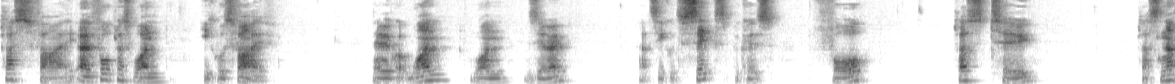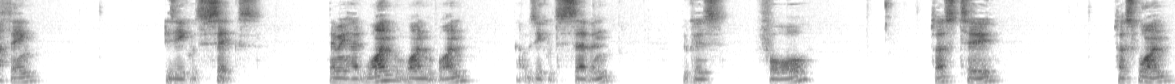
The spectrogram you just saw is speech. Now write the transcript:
plus 5, uh, 4 plus 1 equals 5. Then we've got 1, 1, 0. That's equal to 6 because 4 plus 2 plus nothing is equal to 6. Then we had 1, 1, 1. That was equal to 7 because 4 plus 2 plus 1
